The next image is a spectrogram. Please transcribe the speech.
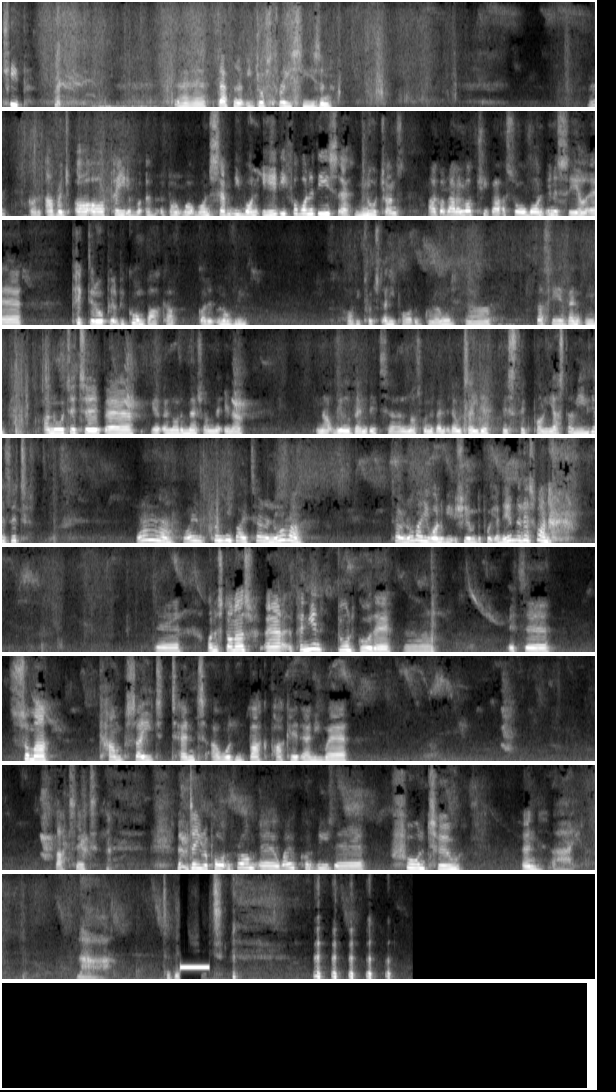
Cheap. Uh, definitely just three season. Got an average RRP of, of about what 170, 180 for one of these. Uh, no chance. I got that a lot cheaper. I saw one in a sale. Uh, picked it up. It'll be going back. I've got it lovely. Hardly touched any part of ground. Uh, that's the venting. I noticed uh, get a lot of mesh on the inner. And that will vent it. Uh, not going to vent it outside of this thick polyester, really, is it? Ah, wild country by Terra Nova. Terra Nova, you want to be ashamed to put your name to this one. uh, honest Donna's uh, opinion, don't go there. Uh, it's a summer campsite tent. I wouldn't backpack it anywhere. that's it. Little D reporting from uh, Wild Country's uh, Foehn 2 and aye, nah, a bit shit.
